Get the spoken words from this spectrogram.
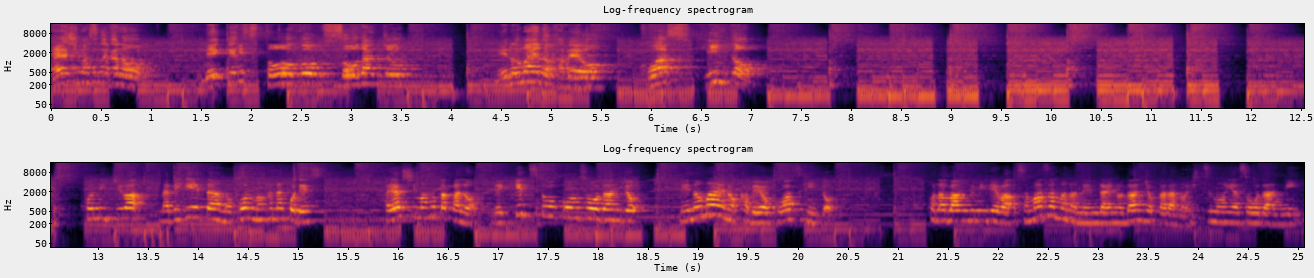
林正孝の熱血闘魂相談所目の前の壁を壊すヒント。こんにちは。ナビゲーターの今野花子です。林正孝の熱血闘魂相談所目の前の壁を壊すヒント。この番組ではさまざまな年代の男女からの質問や相談に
